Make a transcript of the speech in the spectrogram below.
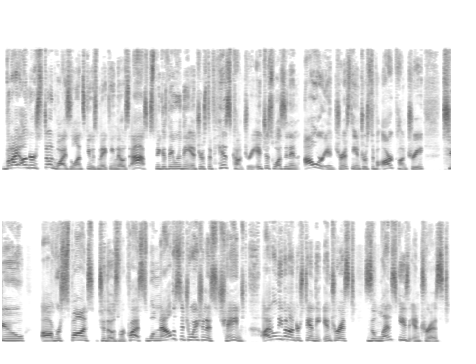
but I understood why Zelensky was making those asks because they were in the interest of his country. It just wasn't in our interest, the interest of our country, to uh, respond to those requests. Well, now the situation has changed. I don't even understand the interest, Zelensky's interest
